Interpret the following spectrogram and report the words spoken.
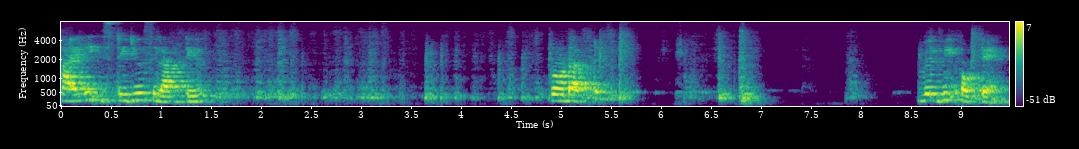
highly stereoselective product will be obtained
